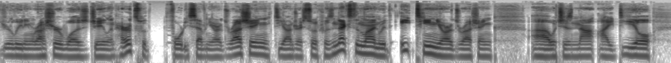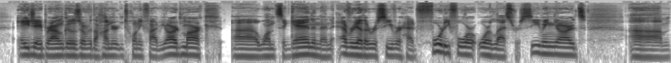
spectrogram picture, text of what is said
your leading rusher was Jalen Hurts with 47 yards rushing. D'Andre Swift was next in line with 18 yards rushing, uh, which is not ideal. AJ Brown goes over the 125 yard mark uh, once again, and then every other receiver had 44 or less receiving yards. Um,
